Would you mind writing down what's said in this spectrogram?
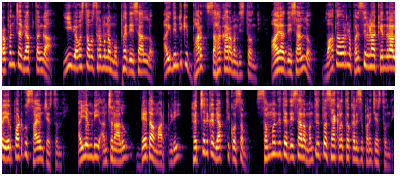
ప్రపంచవ్యాప్తంగా ఈ వ్యవస్థ అవసరమున్న ముప్పై దేశాల్లో ఐదింటికి భారత్ సహకారం అందిస్తోంది. ఆయా దేశాల్లో వాతావరణ పరిశీలనా కేంద్రాల ఏర్పాటుకు సాయం చేస్తుంది. ఐఎండీ అంచనాలు డేటా మార్పిడి హెచ్చరిక వ్యాప్తి కోసం సంబంధిత దేశాల మంత్రిత్వ శాఖలతో కలిసి పనిచేస్తుంది.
